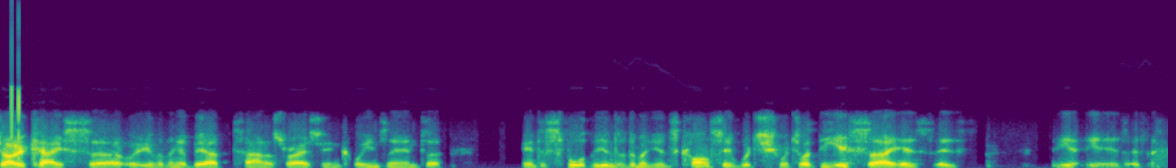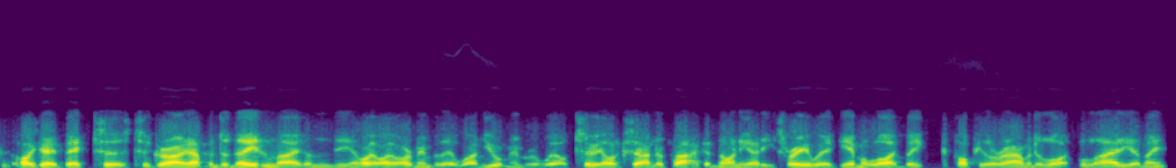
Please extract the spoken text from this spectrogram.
showcase uh, everything about harness racing in Queensland to, and to support the Interdominions concept, which which I dare say has, has yeah, I go back to, to growing up in Dunedin, mate, and you know, I, I remember that one. You remember it well too, Alexandra Park in 1983, where Gammalite beat Popular Alm and Delightful Lady. I mean,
